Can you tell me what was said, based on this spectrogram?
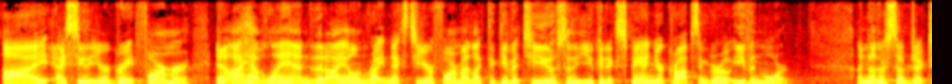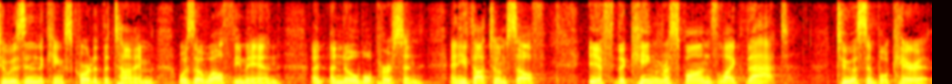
I, I see that you're a great farmer, and I have land that I own right next to your farm. I'd like to give it to you so that you could expand your crops and grow even more. Another subject who was in the king's court at the time was a wealthy man, a, a noble person. And he thought to himself, if the king responds like that to a simple carrot,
